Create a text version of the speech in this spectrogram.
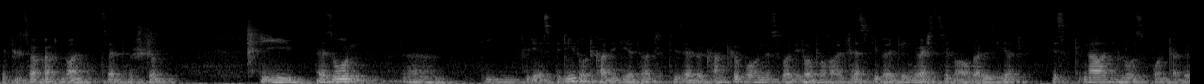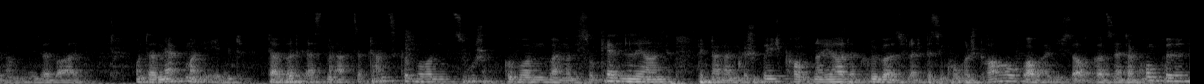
mit ca. 9% der Stimmen. Die Person, äh, die für die SPD dort kandidiert hat, die sehr bekannt geworden ist, weil sie dort auch ein Festival gegen Rechtszimmer organisiert, ist gnadenlos untergegangen in dieser Wahl. Und da merkt man eben, da wird erstmal Akzeptanz gewonnen, Zuspruch gewonnen, weil man sich so kennenlernt, miteinander im Gespräch kommt. Naja, der Krüger ist vielleicht ein bisschen komisch drauf, aber eigentlich ist er auch ein ganz netter Kumpel.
